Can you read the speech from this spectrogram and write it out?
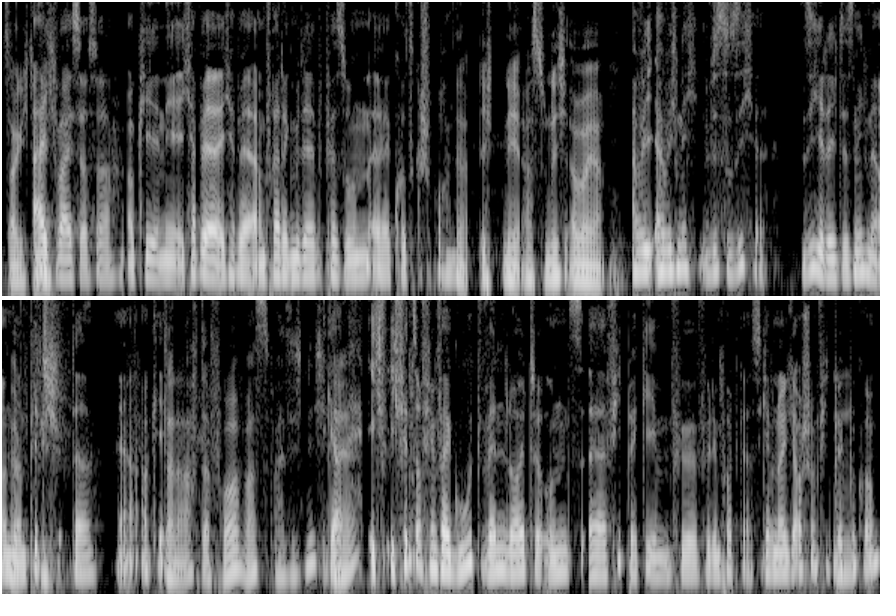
sage ich dir. Ah, nicht. ich weiß, was war. Okay, nee, ich habe ja, ich habe ja am Freitag mit der Person äh, kurz gesprochen. ja, ich, nee, hast du nicht, aber ja. Habe ich, hab ich nicht? Bist du sicher? Sicher, dass ich das nicht nach unserem Ja, Pitch da. Ja, okay. Danach, davor, was? Weiß ich nicht. Hä? Ich, ich finde es auf jeden Fall gut, wenn Leute uns äh, Feedback geben für, für den Podcast. Ich habe neulich auch schon Feedback Mhm. bekommen.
